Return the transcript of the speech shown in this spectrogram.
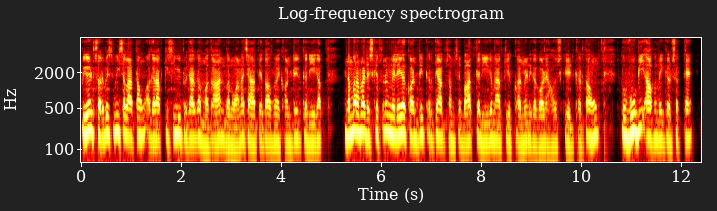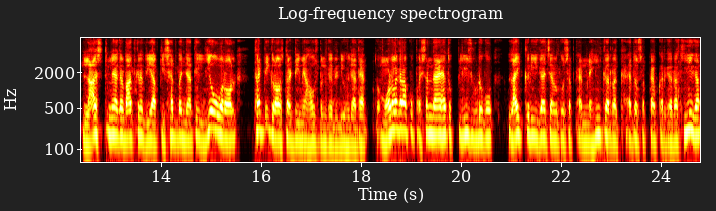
पेड सर्विस भी चलाता हूँ। अगर आप किसी भी प्रकार का मकान बनवाना चाहते हैं तो आप हमें कॉन्टेक्ट करिएगा। नंबर हमारे डिस्क्रिप्शन में मिलेगा कॉन्टेक्ट करके आप हमसे बात करिएगा, मैं आपकी रिक्वायरमेंट के अकॉर्डिंग हाउस क्रिएट करता हूँ। तो वो भी आप हमें कर सकते हैं। लास्ट में अगर बात करें तो ये आपकी छत बन जाती है। ये ओवरऑल थर्टी क्रॉस थर्टी में हाउस बनकर रेडी हो जाता है। तो मॉडल अगर आपको पसंद आया है तो प्लीज़ वीडियो को लाइक करिएगा चैनल को सब्सक्राइब नहीं कर रखा है तो सब्सक्राइब करके रखिएगा।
